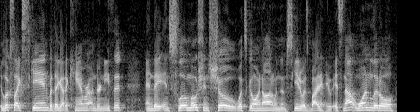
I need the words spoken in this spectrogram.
It looks like skin, but they got a camera underneath it, and they in slow motion show what's going on when the mosquito is biting you. It's not one little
